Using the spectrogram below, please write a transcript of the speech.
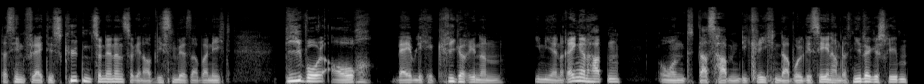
das sind vielleicht die Sküten zu nennen, so genau wissen wir es aber nicht, die wohl auch weibliche Kriegerinnen in ihren Rängen hatten. Und das haben die Griechen da wohl gesehen, haben das niedergeschrieben.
